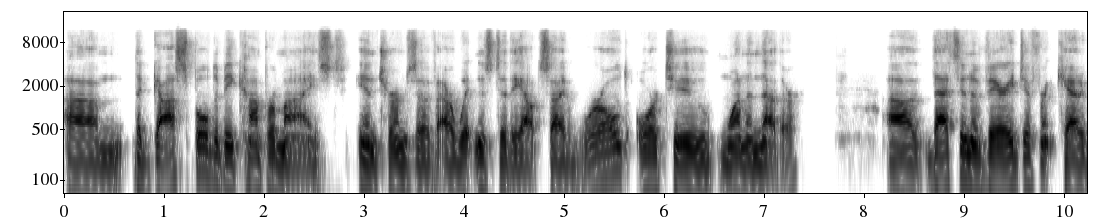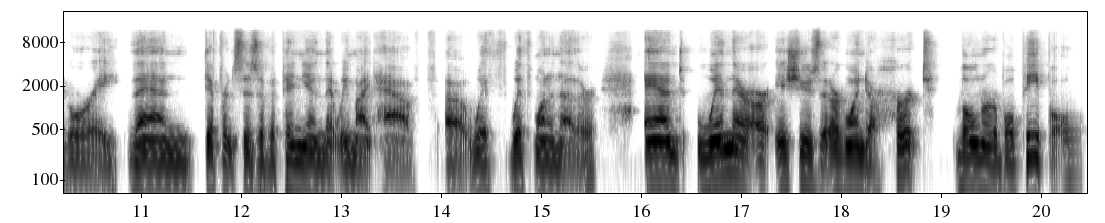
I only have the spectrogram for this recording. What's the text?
um, the gospel to be compromised in terms of our witness to the outside world or to one another, uh, that's in a very different category than differences of opinion that we might have uh, with with one another. And when there are issues that are going to hurt vulnerable people,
